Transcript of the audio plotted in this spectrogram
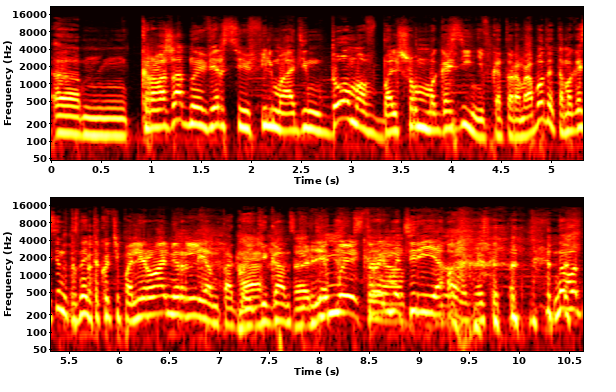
эм, кровожадную версию фильма «Один дома» в большом магазине, в котором работает. А магазин, это, знаете, такой типа Леруа Мерлен такой А, гигантский. а, ремейк, Стройматериалы. Ну вот,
